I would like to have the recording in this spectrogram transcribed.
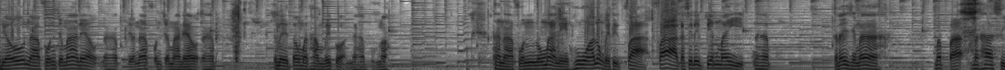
เดี๋ยวหน้าฝนจะมาแล้วนะครับ เดี๋ยวหน้าฝนจะมาแล้วนะครับ ก็เลยต้องมาทำไว้ก่อนนะครับ ผมเนาะถ้าหน้าฝนลงมาเนี่หัวลงไปถึกฝ้าฝ้าก็จะได้เปลี่ยนใหม่อีกนะครับ ก็ได้สิมามาปะมาทาสี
